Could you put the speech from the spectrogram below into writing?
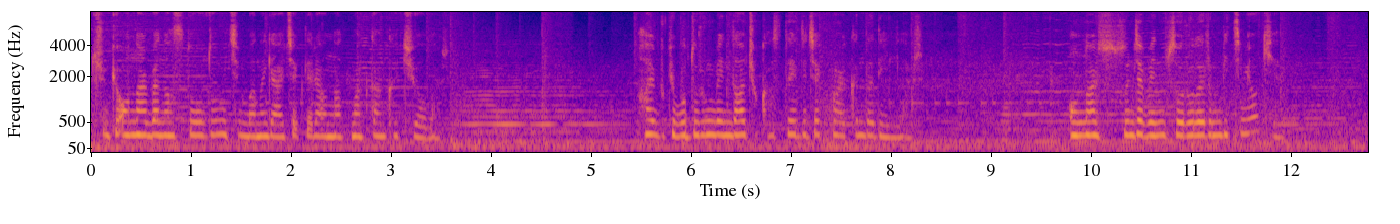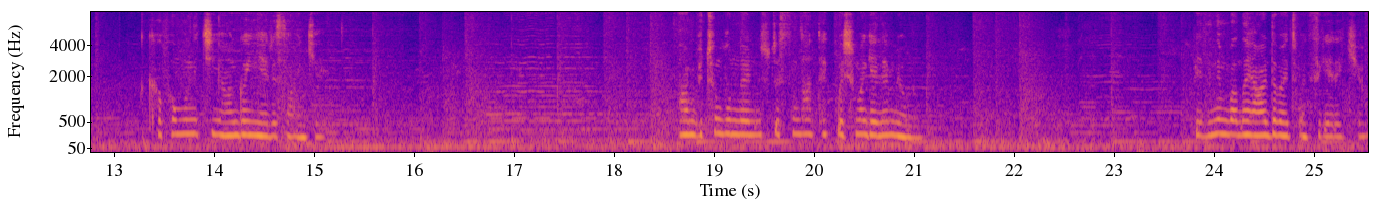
Çünkü onlar ben hasta olduğum için bana gerçekleri anlatmaktan kaçıyorlar. Halbuki bu durum beni daha çok hasta edecek farkında değiller. Onlar susunca benim sorularım bitmiyor ki. Kafamın içi yangın yeri sanki. Ben bütün bunların üstesinden tek başıma gelemiyorum. Birinin bana yardım etmesi gerekiyor.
